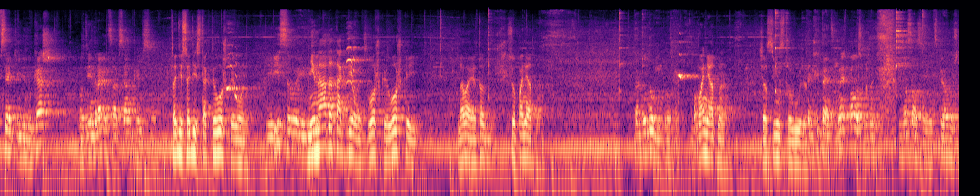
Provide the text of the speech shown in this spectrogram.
всякие виды каш. Вот ей нравится овсянка и все. Садись, садись, так ты ложкой вон. И рисовые, и Не надо так делать, ложкой, ложкой. Давай, это все понятно. так удобно просто. Понятно. Сейчас свинство будет. Как китайцы, знаешь, палочку так засасывают с пиалушки.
